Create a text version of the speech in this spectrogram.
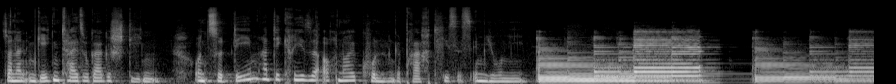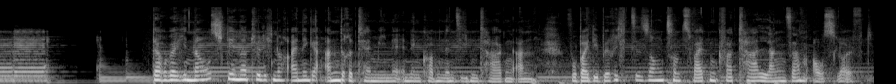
sondern im Gegenteil sogar gestiegen. Und zudem hat die Krise auch neue Kunden gebracht, hieß es im Juni. Darüber hinaus stehen natürlich noch einige andere Termine in den kommenden sieben Tagen an, wobei die Berichtssaison zum zweiten Quartal langsam ausläuft.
